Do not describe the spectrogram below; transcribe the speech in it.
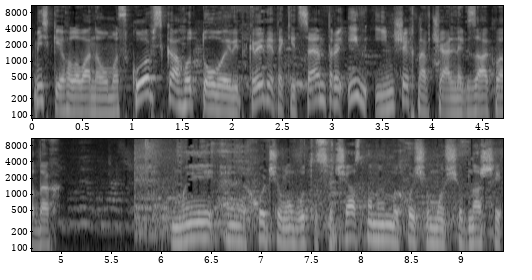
Міський голова Новомосковська готовий відкрити такі центри і в інших навчальних закладах. Ми е, хочемо бути сучасними. Ми хочемо, щоб наші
